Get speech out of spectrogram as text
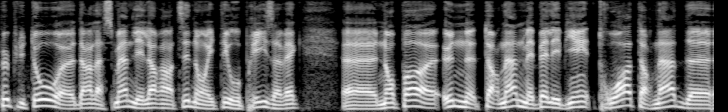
peu plus tôt euh, dans la semaine, les Laurentides ont été aux prises avec euh, non pas une tornade, mais bel et bien trois tornades. Euh,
